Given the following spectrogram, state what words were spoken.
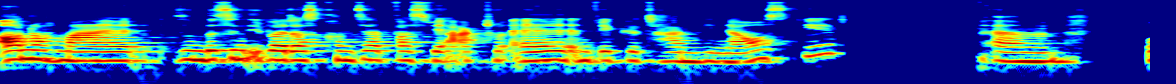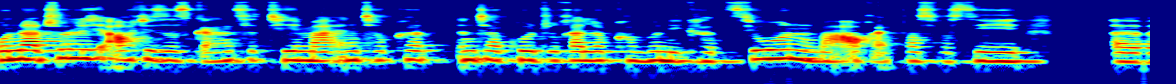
auch nochmal so ein bisschen über das Konzept, was wir aktuell entwickelt haben, hinausgeht. Ähm, und natürlich auch dieses ganze Thema inter interkulturelle Kommunikation war auch etwas, was sie äh,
